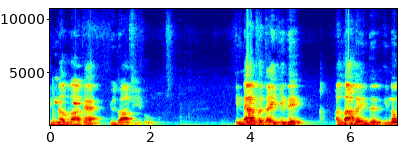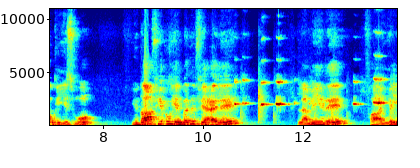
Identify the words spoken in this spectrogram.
இன்னல்லாக யுதாஃபிஉ இன்ன அர்த்த தைக்கிது அல்லாஹ் இந்த இன்னவுக்கு இஸ்மு. யுதாஃபிஉ என்பது ஃபிஅலு லமீரு ஃபாயில்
